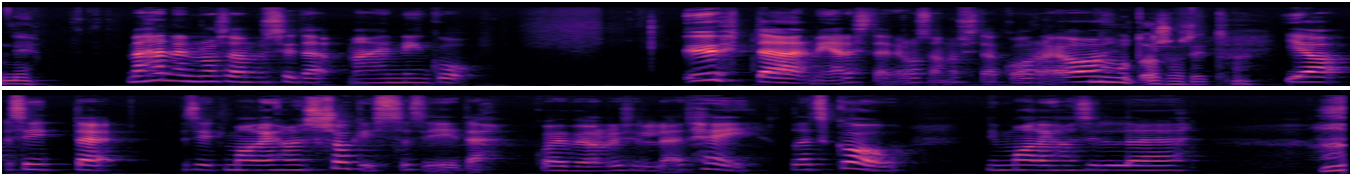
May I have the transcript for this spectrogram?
Niin. Mähän en osannut sitä, mä en niinku yhtään mielestäni osannut sitä koreoa. No, mut osasithan. Ja sitten sit mä olin ihan shokissa siitä, kun Eve oli silleen, että hei, let's go. Niin mä olin ihan silleen,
